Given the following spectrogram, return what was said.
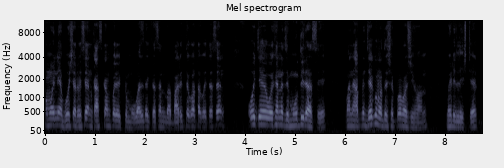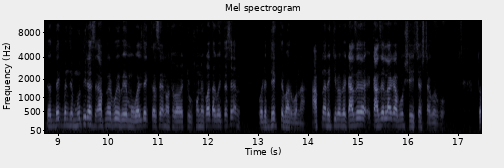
সময় নিয়ে বসে রয়েছেন কাজ কাম করে একটু মোবাইল দেখতেছেন বা বাড়িতে কথা কইতেছেন, ওই যে ওইখানে যে মুদির আছে মানে আপনি যে কোনো দেশের প্রবাসী হন মিডল ইস্টের তো দেখবেন যে মুদির আছে, আপনার বই বই মোবাইল দেখতেছেন অথবা একটু ফোনে কথা কইতেছেন ওটা দেখতে পারব না। আপনারা কীভাবে কাজে কাজে লাগাবো সেই চেষ্টা করব। তো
